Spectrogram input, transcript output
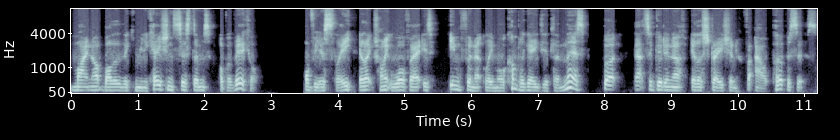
might not bother the communication systems of a vehicle. Obviously, electronic warfare is infinitely more complicated than this, but that's a good enough illustration for our purposes.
